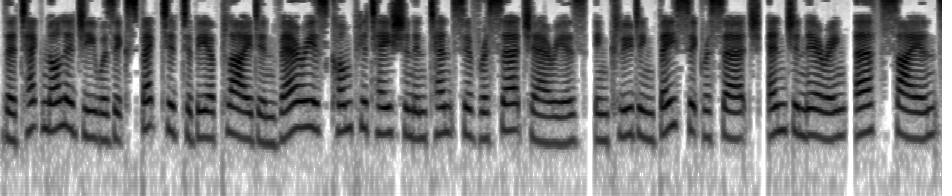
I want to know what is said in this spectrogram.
The technology was expected to be applied in various computation-intensive research areas, including basic research, engineering, earth science,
